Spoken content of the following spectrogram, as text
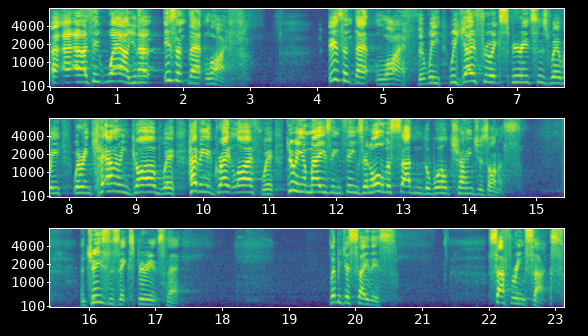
And I think, wow, you know, isn't that life? Isn't that life? That we, we go through experiences where we, we're encountering God, we're having a great life, we're doing amazing things, and all of a sudden the world changes on us. And Jesus experienced that. Let me just say this suffering sucks.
